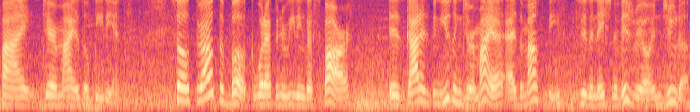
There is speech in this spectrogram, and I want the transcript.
by Jeremiah's obedience. So, throughout the book, what I've been reading thus far is God has been using Jeremiah as a mouthpiece to the nation of Israel and Judah.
